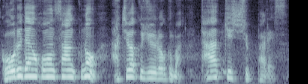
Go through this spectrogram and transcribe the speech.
ゴールデンホーン3区の8枠16番ターキッシュ・パレス。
